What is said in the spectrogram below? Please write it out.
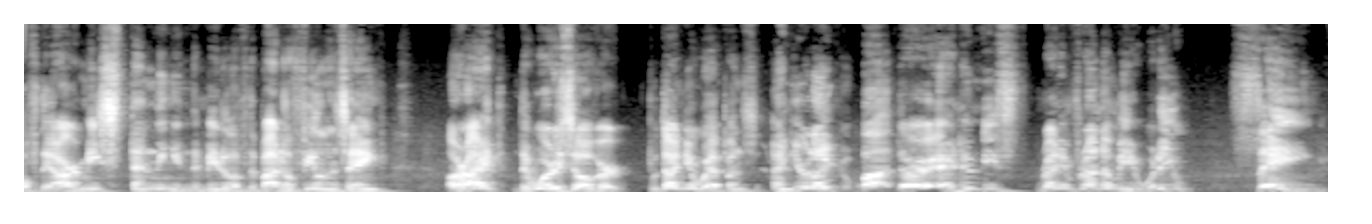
of the army standing in the middle of the battlefield and saying, all right, the war is over, put down your weapons. And you're like, but there are enemies right in front of me. What are you saying?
